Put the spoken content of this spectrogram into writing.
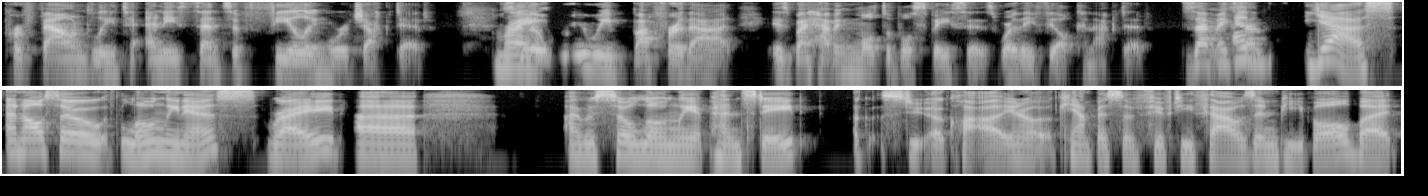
profoundly to any sense of feeling rejected. Right. So the way we buffer that is by having multiple spaces where they feel connected. Does that make and, sense? Yes. And also loneliness, right? Uh, I was so lonely at Penn State, a, a cl- you know, a campus of 50,000 people, but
